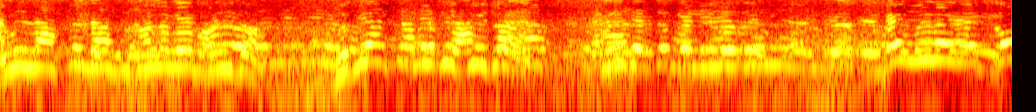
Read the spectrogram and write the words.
আমি লাস্টে যা দোকান লাগে ভরি দাম যদি আজকে আমরা কিছু হয় আমি দেখতে পারি এই নিলে দেখো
